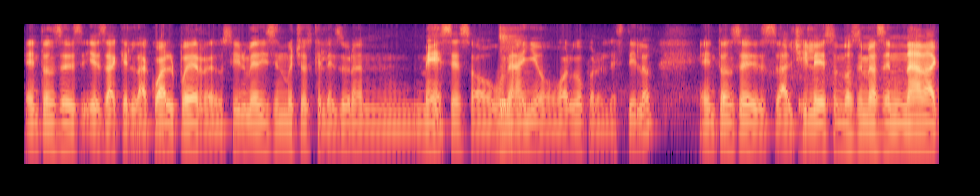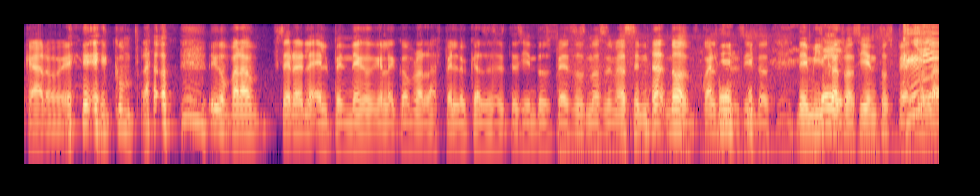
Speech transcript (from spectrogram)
Entonces, y esa que la cual puede reducir. Me dicen muchos que les duran meses o un año o algo por el estilo. Entonces, al chile eso no se me hace nada caro. ¿eh? He comprado, digo, para ser el, pendejo que le compra las pelucas de 700 pesos, no se me hace nada. No, ¿cuál 700? De 1400 pesos. La,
